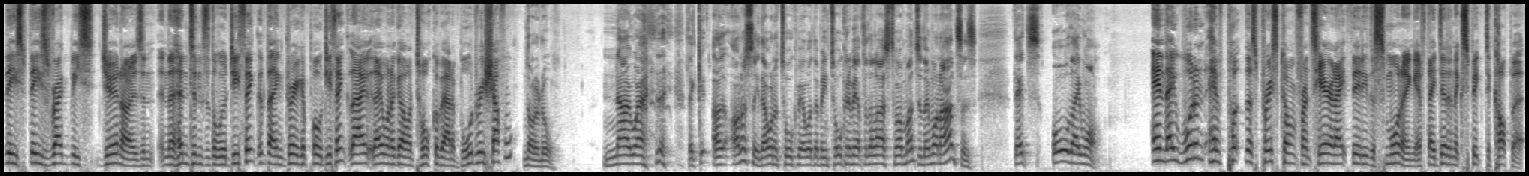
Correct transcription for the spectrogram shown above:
these these rugby journos and, and the Hintons of the world, do you think that they, and Gregor Paul, do you think they, they want to go and talk about a board reshuffle? Not at all. No way. They- uh, honestly, they want to talk about what they've been talking about for the last 12 months and they want answers. That's all they want. And they wouldn't have put this press conference here at 8.30 this morning if they didn't expect to cop it.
